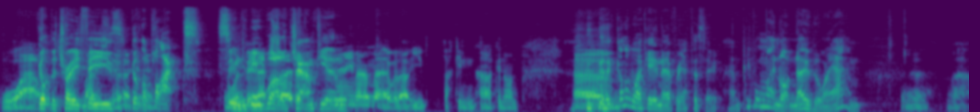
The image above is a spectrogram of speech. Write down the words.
Wow. Got the trophies, Managed to got the work it in. plaques. Soon to be an world episode of champion. Three man meta without you fucking harking on. Um, Gotta work it in every episode, man. People might not know who I am. uh, wow.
